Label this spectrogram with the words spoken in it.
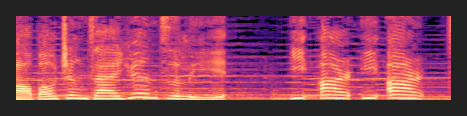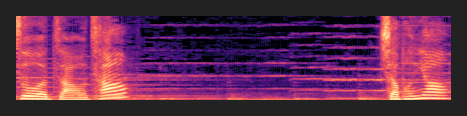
宝宝正在院子里，一二一二做早操。小朋友，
